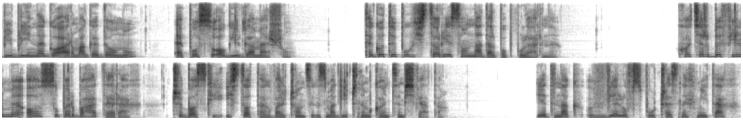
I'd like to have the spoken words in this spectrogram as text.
biblijnego Armagedonu, eposu o Gilgameszu. Tego typu historie są nadal popularne. Chociażby filmy o superbohaterach czy boskich istotach walczących z magicznym końcem świata. Jednak w wielu współczesnych mitach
